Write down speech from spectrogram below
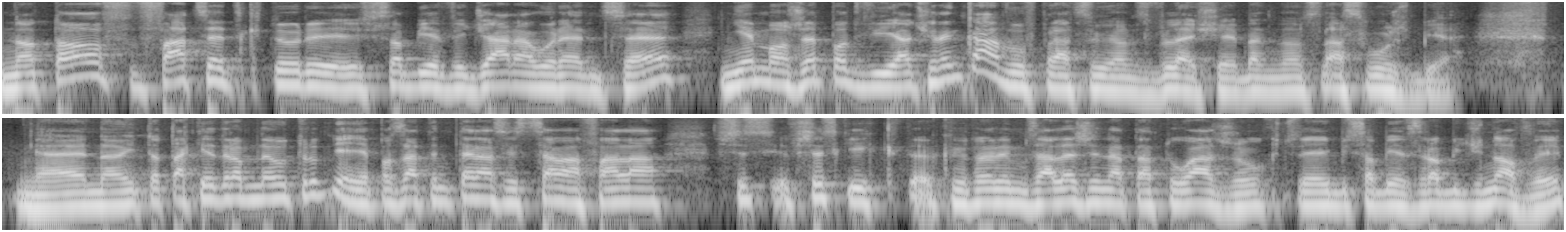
No to facet, który sobie wydzierał ręce, nie może podwijać rękawów pracując w lesie, będąc na służbie. E, No i to takie drobne utrudnienie. Poza tym teraz jest cała fala wszys- wszystkich, którym zależy na tatuażu, chcieliby sobie zrobić nowy.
